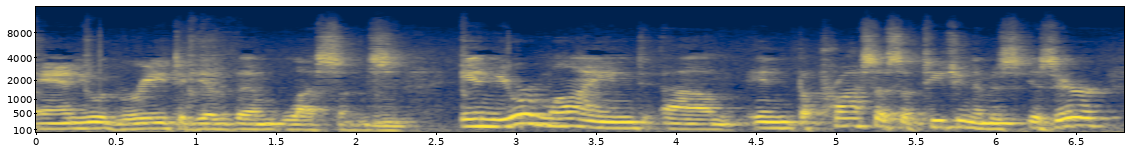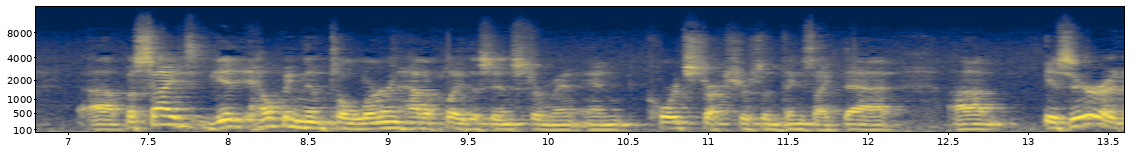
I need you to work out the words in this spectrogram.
and you agree to give them lessons, in your mind, um, in the process of teaching them, is is there uh, besides get, helping them to learn how to play this instrument and chord structures and things like that? Um, is there a,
